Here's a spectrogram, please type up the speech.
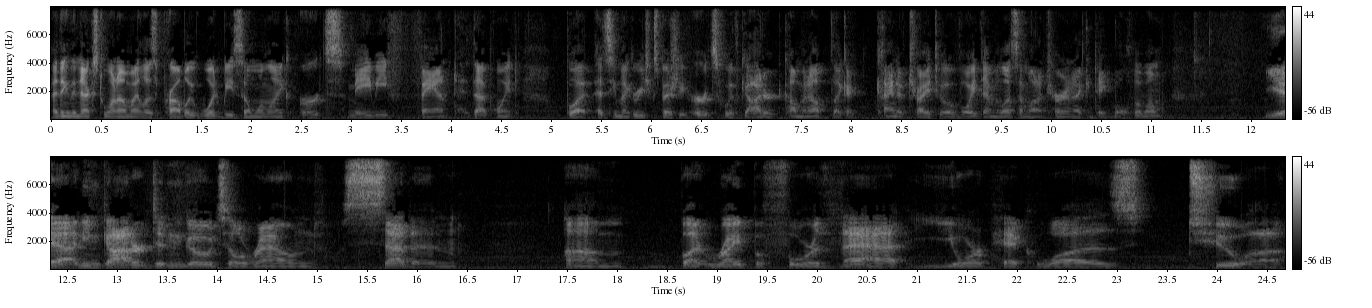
i think the next one on my list probably would be someone like ertz maybe fant at that point but it seemed like reach especially ertz with goedert coming up like i kind of try to avoid them unless i'm on a turn and i can take both of them Yeah, I mean Goedert didn't go till round seven. Um, but right before that, your pick was Tua,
